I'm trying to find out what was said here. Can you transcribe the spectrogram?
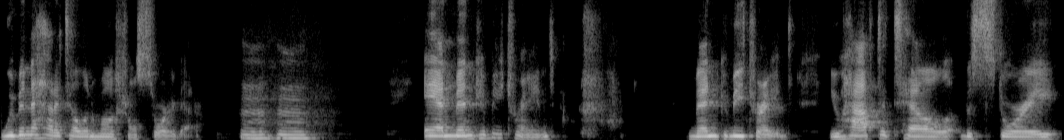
Women know how to tell an emotional story better. Mm-hmm. and men can be trained. Men can be trained. You have to tell the story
